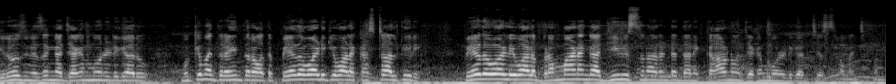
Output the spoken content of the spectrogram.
ఈరోజు నిజంగా జగన్మోహన్ రెడ్డి గారు ముఖ్యమంత్రి అయిన తర్వాత పేదవాడికి వాళ్ళ కష్టాలు తీరి పేదవాళ్ళు ఇవాళ బ్రహ్మాండంగా జీవిస్తున్నారంటే దానికి కారణం జగన్మోహన్ రెడ్డి గారు చేస్తున్న మంచి పని.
